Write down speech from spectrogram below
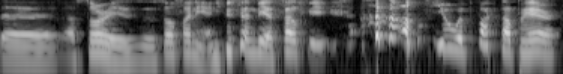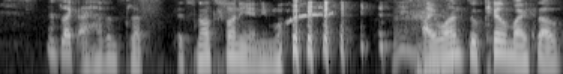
uh, story is uh, so funny. And you sent me a selfie of you with fucked up hair. It's like I haven't slept. It's not funny anymore. I want to kill myself.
